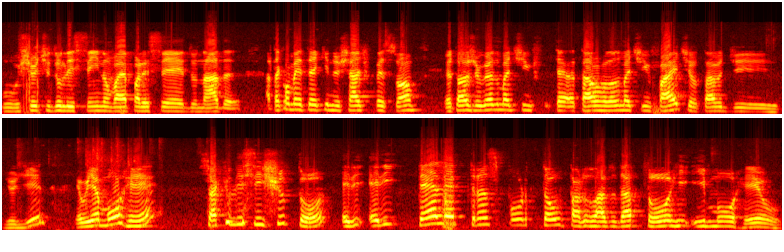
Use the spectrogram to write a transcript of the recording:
o chute do Lee não vai aparecer do nada. Até comentei aqui no chat pro pessoal, eu tava jogando uma team, tava rolando uma team fight, eu tava de de eu ia morrer, só que o Lee chutou, ele ele teletransportou para o lado da torre e morreu.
